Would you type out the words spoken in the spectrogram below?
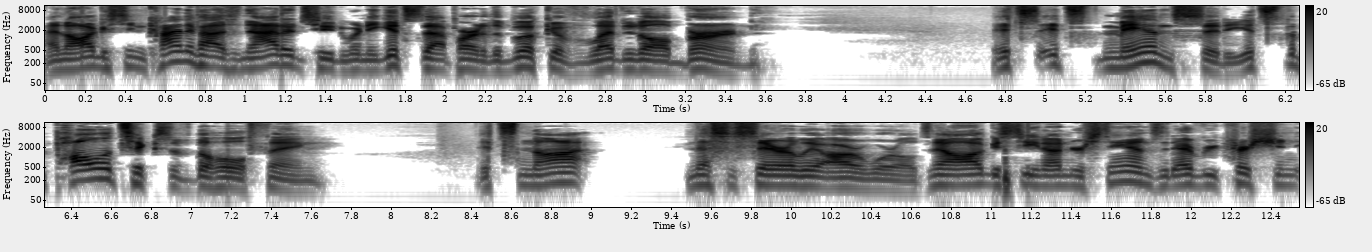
And Augustine kind of has an attitude when he gets to that part of the book of let it all burn. It's it's man's city. It's the politics of the whole thing. It's not necessarily our world. Now Augustine understands that every Christian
